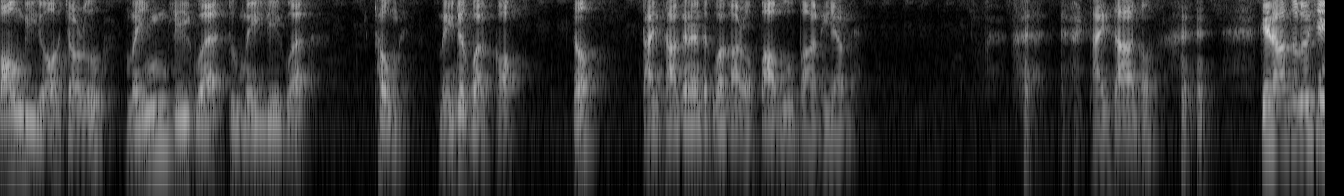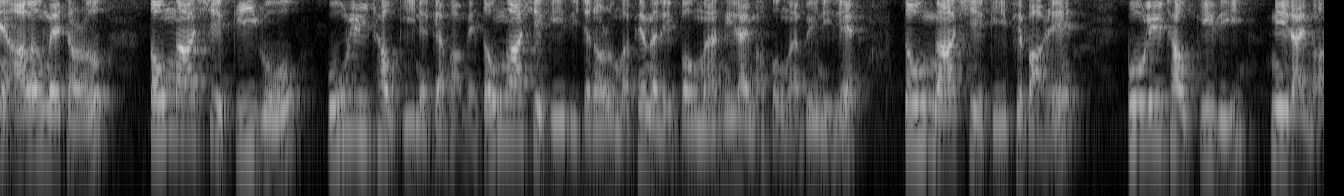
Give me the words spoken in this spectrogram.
ပေါင်းပြီးတော့ကျွန်တော်တို့ main ၄ခွက် domain ၄ခွက်ထုတ်မယ် main တစ်ခွက်ကောင်းเนาะဒိုင်စာကနန်တစ်ခွက်ကတော့ပါဖို့ပါနေရမယ်ဒိုင်စာเนาะကဲဒါဆိုလို့ရှိရင်အားလုံးပဲကျွန်တော်တို့358ကီးကို646ကီးနဲ့ကပ်ပါမယ်358ကီးစီကျွန်တော်တို့မဖြစ်မနေပုံမှန်နှေးလိုက်မှာပုံမှန်ပေးနေတဲ့358ကီးဖြစ်ပါတယ်646ကီးစီ နှေးလိုက်မှာ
